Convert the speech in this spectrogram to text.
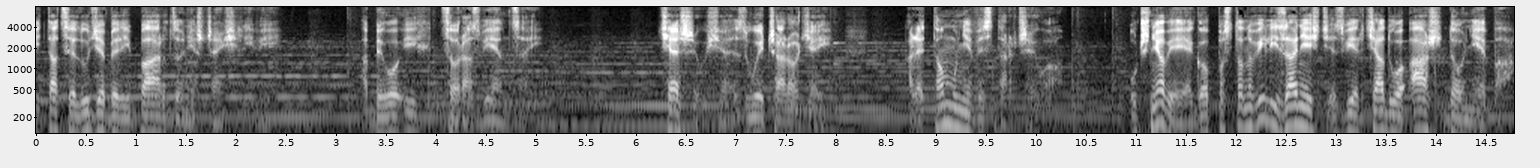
I tacy ludzie byli bardzo nieszczęśliwi a było ich coraz więcej. Cieszył się zły czarodziej, ale to mu nie wystarczyło. Uczniowie jego postanowili zanieść zwierciadło aż do nieba.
